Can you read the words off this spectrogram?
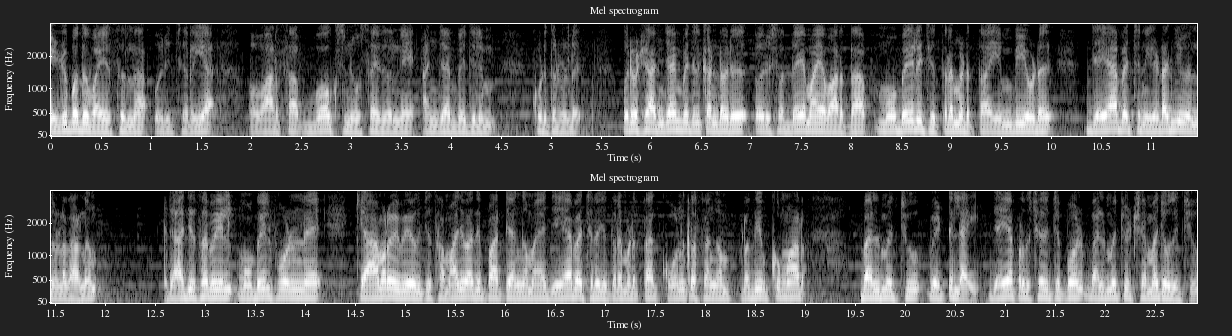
എഴുപത് വയസ്സെന്ന ഒരു ചെറിയ വാർത്ത ബോക്സ് ന്യൂസായി തന്നെ അഞ്ചാം പേജിലും കൊടുത്തിട്ടുണ്ട്. ഒരുപക്ഷെ അഞ്ചാം പേജിൽ കണ്ട ഒരു ഒരു ശ്രദ്ധേയമായ വാർത്ത മൊബൈൽ ചിത്രമെടുത്ത എം പിയോട് ജയാ ബച്ചൻ ഇടഞ്ഞു എന്നുള്ളതാണ്. രാജ്യസഭയിൽ മൊബൈൽ ഫോണിലെ ക്യാമറ ഉപയോഗിച്ച് സമാജ്വാദി പാർട്ടി അംഗമായ ജയാ ബച്ചന്റെ ചിത്രമെടുത്ത കോൺഗ്രസ് അംഗം പ്രദീപ് കുമാർ ബൽമച്ചു വെട്ടിലായി. ജയ പ്രതിഷേധിച്ചപ്പോൾ ബൽമച്ചു ക്ഷമ ചോദിച്ചു.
